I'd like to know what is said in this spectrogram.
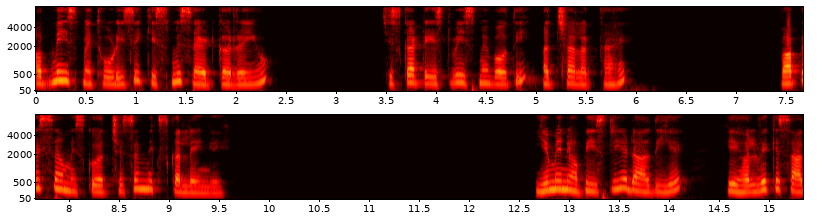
अब मैं इसमें थोड़ी सी किशमिश ऐड कर रही हूँ, जिसका टेस्ट भी इसमें बहुत ही अच्छा लगता है। वापस से हम इसको अच्छे से मिक्स कर लेंगे। ये मैंने अभी इसलिए डाल दी है कि हलवे के साथ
